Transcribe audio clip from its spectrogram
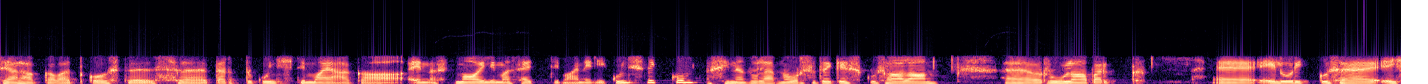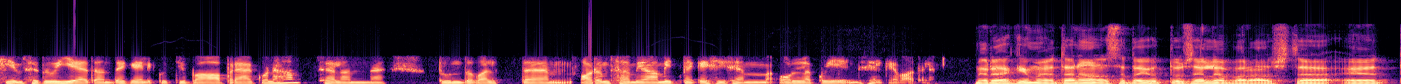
seal hakkavad koostöös Tartu kunstimajaga ennast maalima sättima neli kunstnikku, sinna tuleb noorsootöö keskusala, rulapark, elurikkuse esimesed õied on tegelikult juba praegu näha, seal on tunduvalt armsam ja mitmekesisem olla kui eelmisel kevadel me räägime täna seda juttu sellepärast, et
